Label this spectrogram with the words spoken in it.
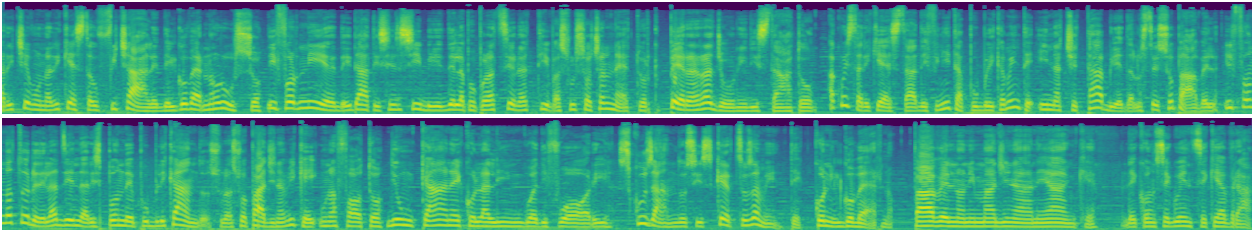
riceve una richiesta ufficiale del governo russo di fornire dei dati sensibili della popolazione attiva sul social network per ragioni di Stato. A questa richiesta, definita pubblicamente inaccettabile dallo stesso Pavel, il fondatore dell'azienda risponde pubblicando sulla sua pagina VK una foto di un cane con la lingua di fuori, scusandosi scherzosamente con il governo. Pavel non immagina neanche le conseguenze che avrà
